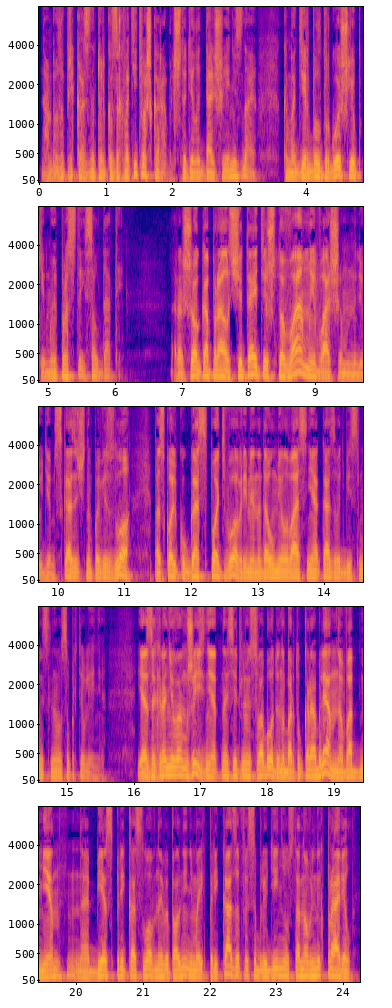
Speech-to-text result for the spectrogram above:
Нам было приказано только захватить ваш корабль. Что делать дальше, я не знаю. Командир был другой шлюпке, мы простые солдаты. Хорошо, капрал, считайте, что вам и вашим людям сказочно повезло, поскольку Господь вовремя надоумил вас не оказывать бессмысленного сопротивления. Я сохраню вам жизнь и относительную свободу на борту корабля, но в обмен на беспрекословное выполнение моих приказов и соблюдение установленных правил —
